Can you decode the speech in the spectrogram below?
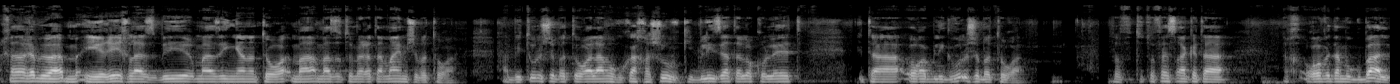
לכן הרב העריך להסביר מה זה עניין התורה, מה, מה זאת אומרת המים שבתורה. הביטול שבתורה למה הוא כל כך חשוב? כי בלי זה אתה לא קולט את האור הבלי גבול שבתורה. אתה תופס רק את הרובד המוגבל.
